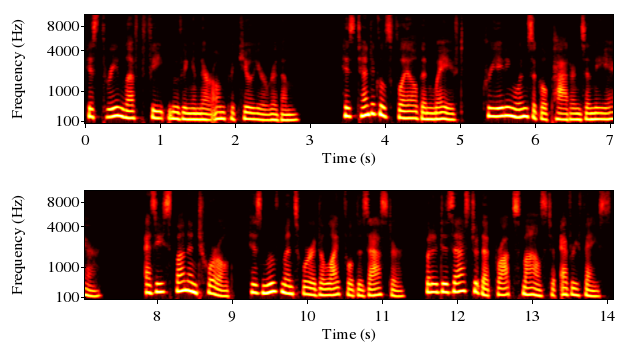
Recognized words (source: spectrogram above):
his three left feet moving in their own peculiar rhythm. His tentacles flailed and waved, creating whimsical patterns in the air. As he spun and twirled, his movements were a delightful disaster, but a disaster that brought smiles to every face.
